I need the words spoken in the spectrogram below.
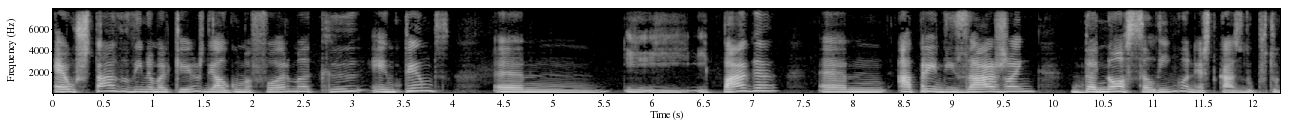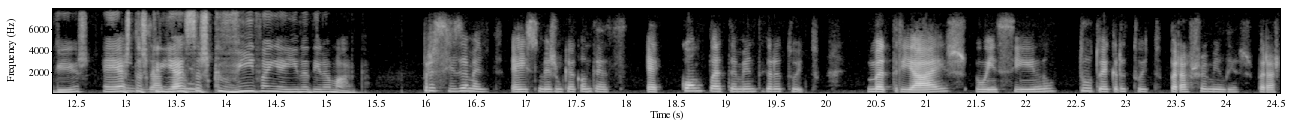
é o Estado dinamarquês, de alguma forma, que entende um, e, e, e paga um, a aprendizagem da nossa língua, neste caso do português, a estas Exatamente. crianças que vivem aí na Dinamarca. Precisamente, é isso mesmo que acontece. É completamente gratuito. Materiais, o ensino, tudo é gratuito para as famílias, para as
